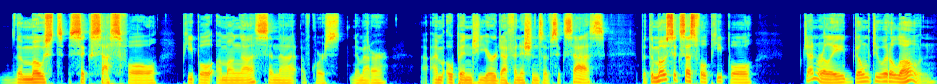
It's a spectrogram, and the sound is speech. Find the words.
the most successful people among us, and that, of course, no matter, I'm open to your definitions of success, but the most successful people generally don't do it alone.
